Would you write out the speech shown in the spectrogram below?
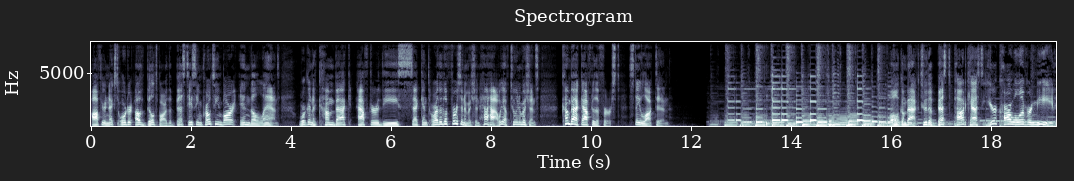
off your next order of Built Bar, the best tasting protein bar in the land. We're going to come back after the second, or rather the first intermission. Haha, we have two intermissions. Come back after the first. Stay locked in. Welcome back to the best podcast your car will ever need.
